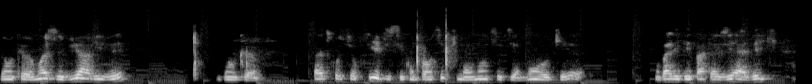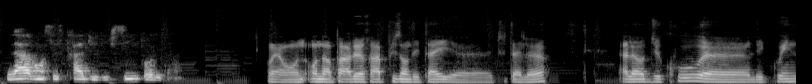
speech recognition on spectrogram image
Donc, moi, je l'ai vu arriver. Donc, pas trop surpris. Et puis, c'est compréhensible finalement de se dire bon, ok on va les départager avec l'art ancestral du lip pour les drags. Ouais, on, en parlera plus en détail euh, tout à l'heure. Alors du coup, euh, les queens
